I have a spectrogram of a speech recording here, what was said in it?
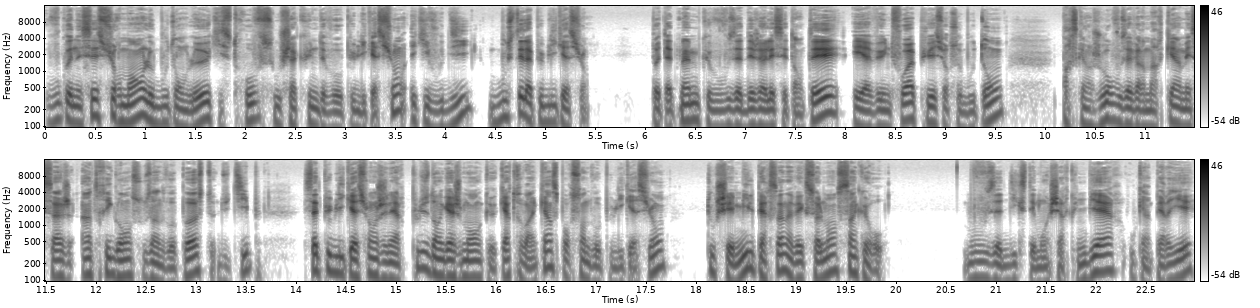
vous connaissez sûrement le bouton bleu qui se trouve sous chacune de vos publications et qui vous dit booster la publication. Peut-être même que vous vous êtes déjà laissé tenter et avez une fois appuyé sur ce bouton parce qu'un jour vous avez remarqué un message intrigant sous un de vos posts du type Cette publication génère plus d'engagement que 95% de vos publications, touchez 1000 personnes avec seulement 5 euros. Vous vous êtes dit que c'était moins cher qu'une bière ou qu'un Perrier,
